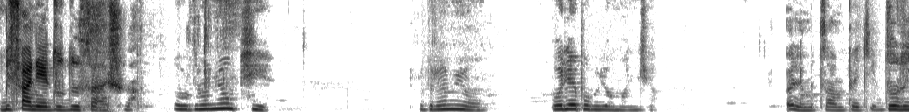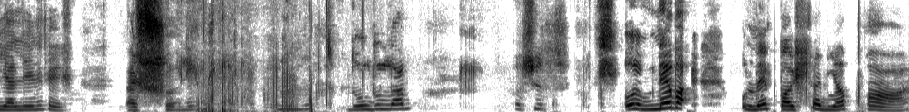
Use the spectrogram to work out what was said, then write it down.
Bir saniye durdursana şunu. Durduramıyorum ki. Durduramıyorum. Böyle yapabiliyorum anca. Öyle mi? Tamam peki. Dur yerlerini değiş. Ben şöyle yapayım. Doldur lan. Başlat. Oğlum ne bak. Oğlum hep baştan yapma.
